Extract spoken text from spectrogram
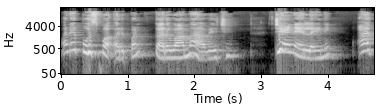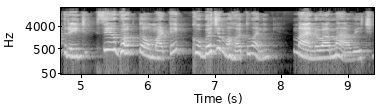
અને પુષ્પ અર્પણ કરવામાં આવે છે. જેને લઈને આ ત્રીજ શિવ ભક્તો માટે ખૂબ જ મહત્વની માનવામાં આવે છે.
